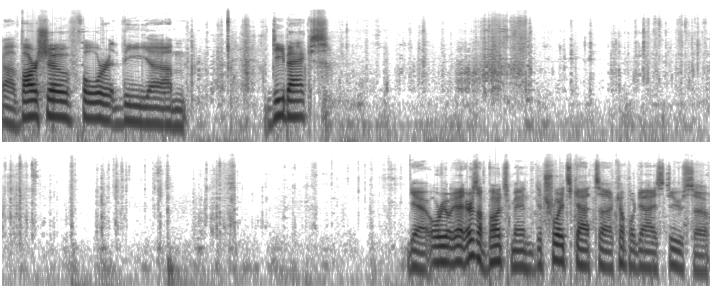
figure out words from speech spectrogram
Uh, Varsho for the um, D-backs. Yeah, Oriole. Yeah, there's a bunch, man. Detroit's got uh, a couple guys too, so.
